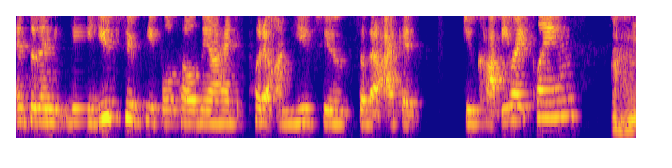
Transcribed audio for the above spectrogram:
And so then the YouTube people told me I had to put it on YouTube so that I could do copyright claims. Uh-huh.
